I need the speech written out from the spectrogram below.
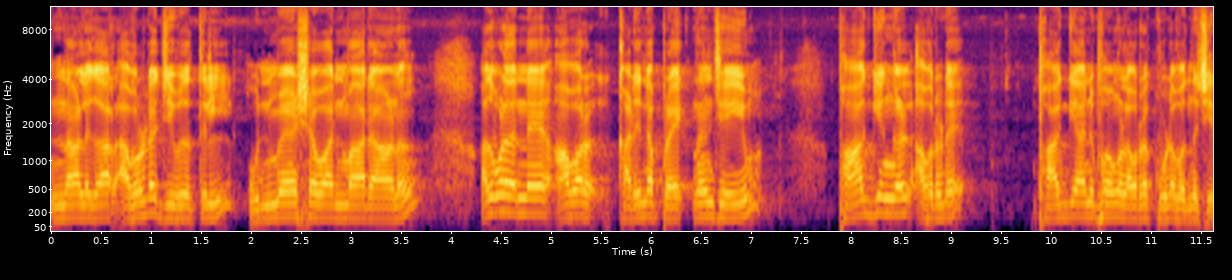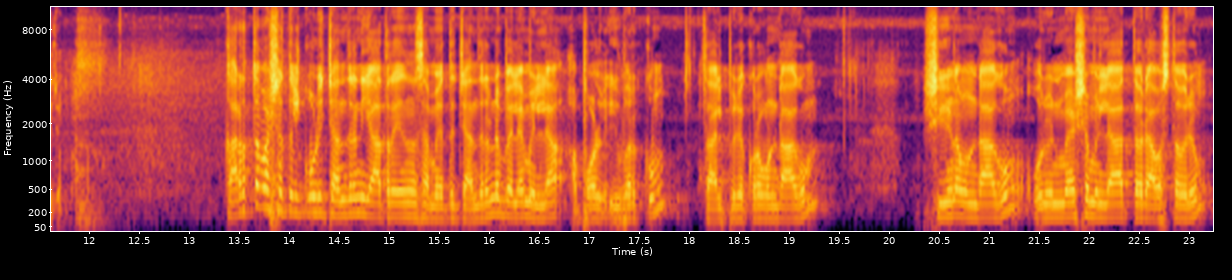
നാളുകാർ അവരുടെ ജീവിതത്തിൽ ഉന്മേഷവാന്മാരാണ്. അതുപോലെ തന്നെ അവർ കഠിന പ്രയത്നം ചെയ്യും. ഭാഗ്യങ്ങൾ അവരുടെ ഭാഗ്യാനുഭവങ്ങൾ അവരുടെ കൂടെ വന്നു ചേരും. കറുത്ത വശത്തിൽ കൂടി ചന്ദ്രൻ യാത്ര ചെയ്യുന്ന സമയത്ത് ചന്ദ്രന് ബലമില്ല. അപ്പോൾ ഇവർക്കും താല്പര്യക്കുറവുണ്ടാകും. ക്ഷീണമുണ്ടാകും. ഒരു ഉന്മേഷമില്ലാത്ത ഒരവസ്ഥ വരും.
